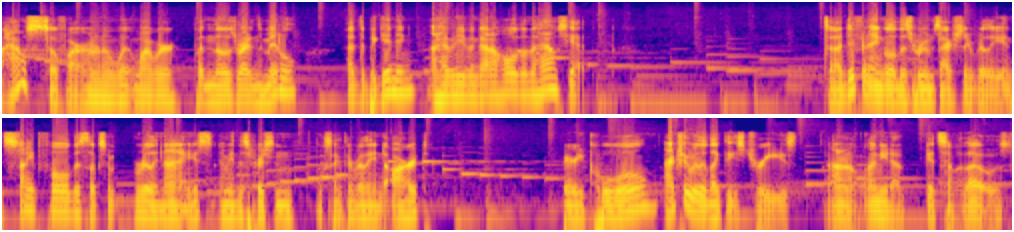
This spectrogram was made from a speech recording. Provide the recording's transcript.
house so far. I don't know what, why we're putting those right in the middle at the beginning. I haven't even got a hold of the house yet. So a different angle of this room is actually really insightful. This looks really nice. I mean, this person looks like they're really into art. Very cool. I actually really like these trees. I don't know. I need to get some of those.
